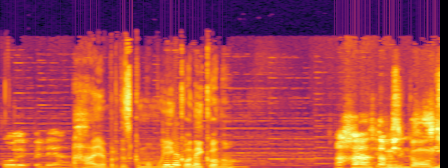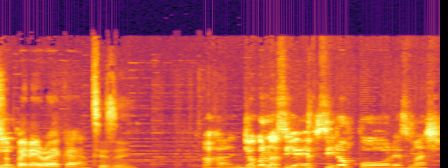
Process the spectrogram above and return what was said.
juego de peleas. Ajá, y aparte es como muy icónico, ¿no? Ajá, Sí, también. pues, como un sí, superhéroe acá. Sí, sí. Ajá, yo conocí F-Zero por Smash.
